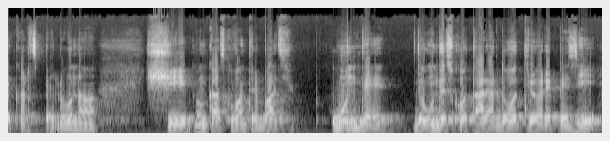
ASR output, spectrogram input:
5-7 cărți pe lună și în caz că vă întrebați unde, de unde scot alea 2-3 ore pe zi,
